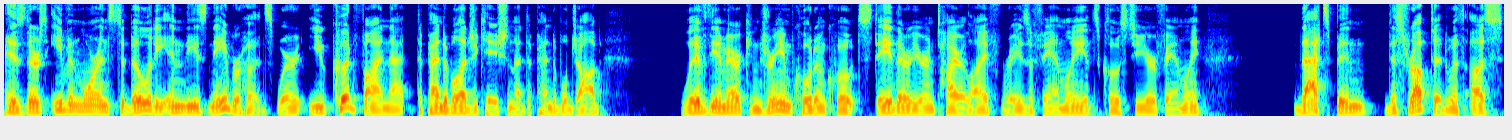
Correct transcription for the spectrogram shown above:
is there's even more instability in these neighborhoods where you could find that dependable education, that dependable job, live the American dream, quote unquote, stay there your entire life, raise a family, it's close to your family. That's been disrupted with us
